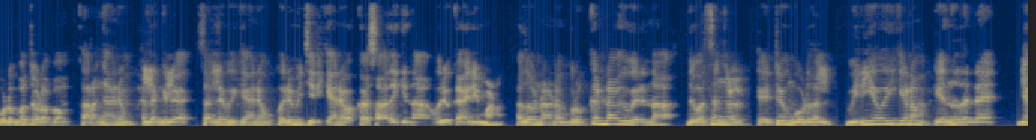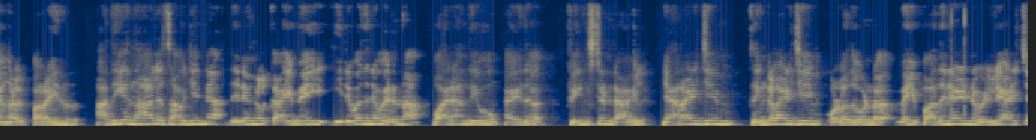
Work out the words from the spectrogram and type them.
കുടുംബത്തോടൊപ്പം കറങ്ങാനും അല്ലെങ്കിൽ സല്ലപിക്കാനും ഒരുമിച്ചിരിക്കാനും ഒക്കെ സാധിക്കുന്ന ഒരു കാര്യമാണ്. അതുകൊണ്ടാണ് ബ്രുക്കൻഡാഗ് വരുന്ന ദിവസങ്ങൾ ഏറ്റവും കൂടുതൽ വിനിയോഗിക്കണം എന്ന് തന്നെ ഞങ്ങൾ പറയുന്നത്. അധിക നാല് സൗജന്യ ദിനങ്ങൾക്കായി മെയ് ഇരുപതിന് വരുന്ന വാരാന്ത്യവും അതായത് ഫിങ്സ്റ്റൺ ഡാഗിൽ. ഞായറാഴ്ചയും തിങ്കളാഴ്ചയും ഉള്ളതുകൊണ്ട് മെയ് പതിനേഴിന് വെള്ളിയാഴ്ച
